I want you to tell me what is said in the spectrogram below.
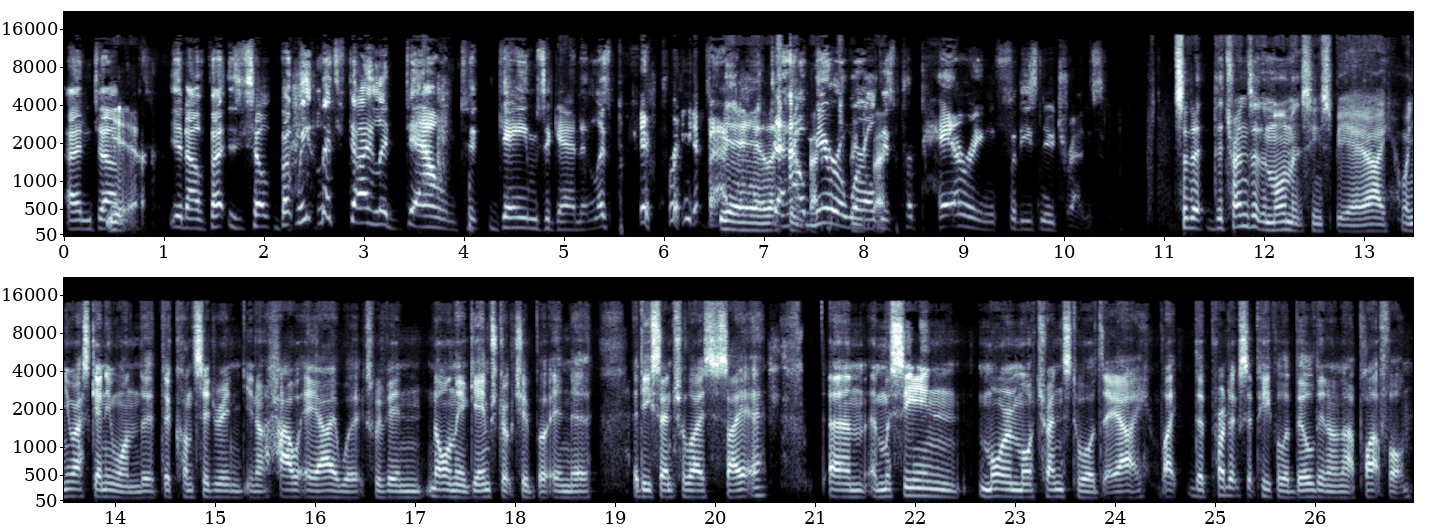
And um, yeah, you know, but so, but we let's dial it down to games again, and let's bring it back to how back, Mirror let's bring it World is preparing for these new trends. So the, the trends at the moment seems to be AI. When you ask anyone, they're, they're considering you know how AI works within not only a game structure but in a, a decentralized society. Um, and we're seeing more and more trends towards AI. Like the products that people are building on that platform,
